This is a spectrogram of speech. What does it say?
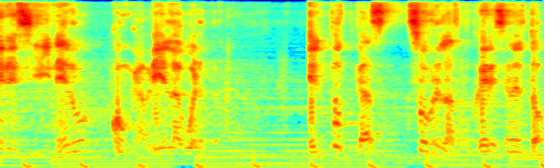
Mujeres y Dinero con Gabriela Huerta, el podcast sobre las mujeres en el top.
